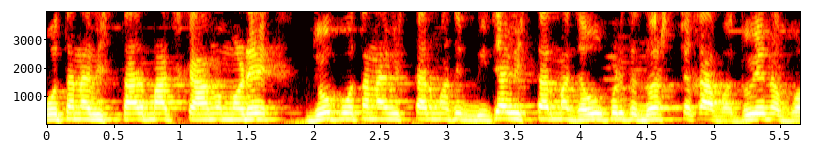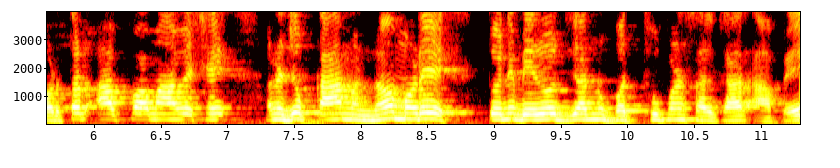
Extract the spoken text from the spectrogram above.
પોતાના વિસ્તારમાં જ કામ મળે. જો પોતાના વિસ્તારમાંથી બીજા વિસ્તારમાં જવું પડે તો દસ ટકા વધુ એને વળતર આપવામાં આવે છે. અને જો કામ ન મળે તો એને બેરોજગારનું ભથ્થું પણ સરકાર આપે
